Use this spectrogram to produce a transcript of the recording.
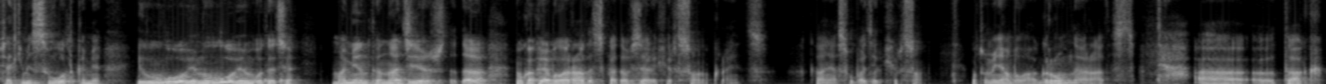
всякими сводками и ловим, ловим вот эти моменты надежды, да, ну какая была радость, когда взяли Херсон украинцы, когда они освободили Херсон. Вот у меня была огромная радость. А, так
